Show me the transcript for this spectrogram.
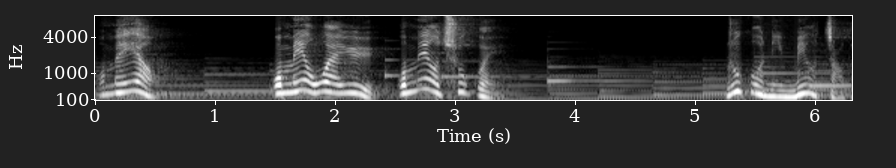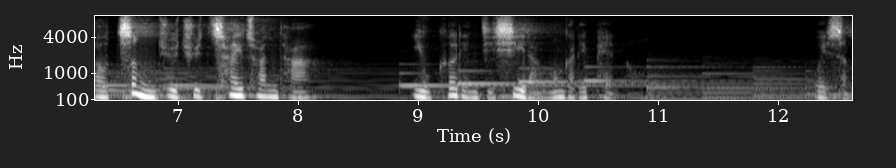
我没有，我没有外遇，我没有出轨。如果你没有找到证据去拆穿他，有可能一世人拢给你骗哦。为什么？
